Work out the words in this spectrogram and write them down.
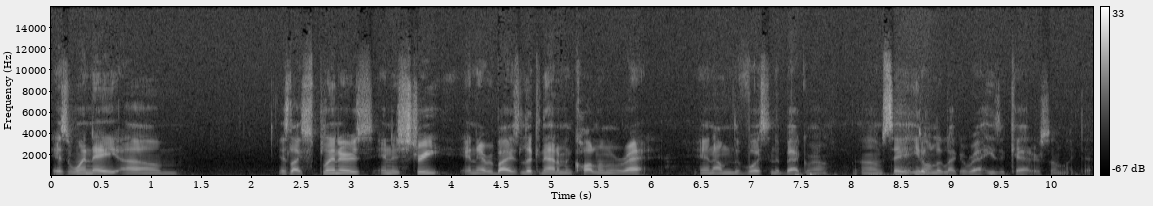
it's when they um, it's like Splinter's in the street, and everybody's looking at him and calling him a rat, and I'm the voice in the background, um, saying he don't look like a rat, he's a cat or something like that.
